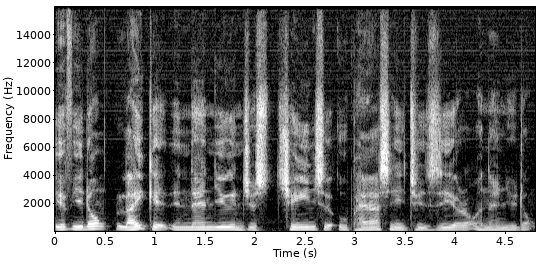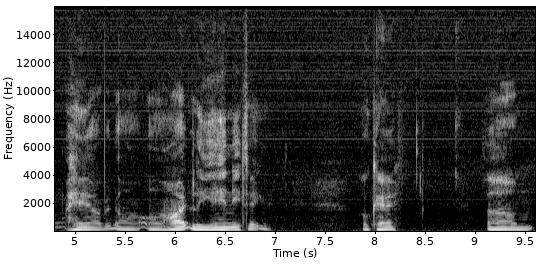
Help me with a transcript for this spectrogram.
if you don't like it, and then you can just change the opacity to zero, and then you don't have it or, or hardly anything. Okay, um,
